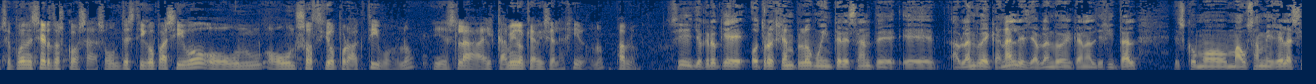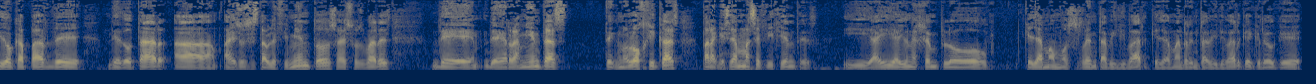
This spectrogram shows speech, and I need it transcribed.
se pueden ser dos cosas, o un testigo pasivo o un, o un socio proactivo, ¿no? Y es la, el camino que habéis elegido, ¿no? Pablo. Sí, yo creo que otro ejemplo muy interesante, eh, hablando de canales y hablando del canal digital, es cómo Mau San Miguel ha sido capaz de, dotar a, esos establecimientos, a esos bares, de, de herramientas tecnológicas para que sean más eficientes. Y ahí hay un ejemplo que llamamos rentabilibar, que llaman rentabilibar, que creo que,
